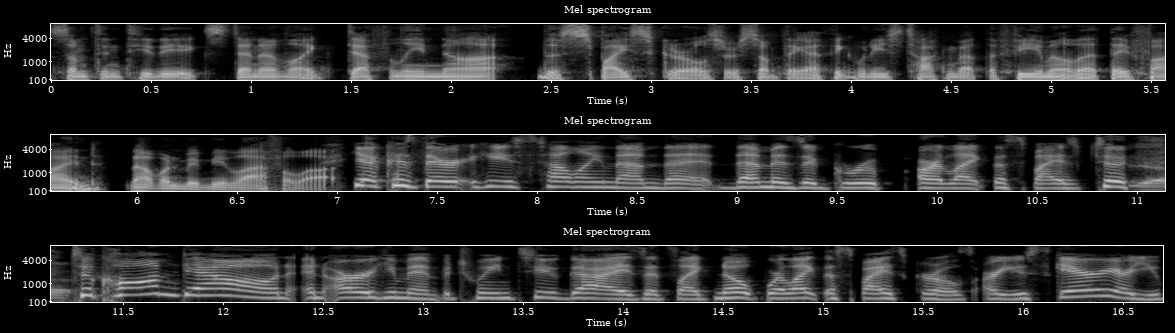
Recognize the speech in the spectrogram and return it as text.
something to the extent of like definitely not the Spice Girls or something. I think when he's talking about the female that they find, that one made me laugh a lot. Yeah, because they're he's telling them that them as a group are like the Spice to Yeah. to calm down an argument between two guys. It's like, nope, we're like the Spice Girls. Are you scary? Are you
